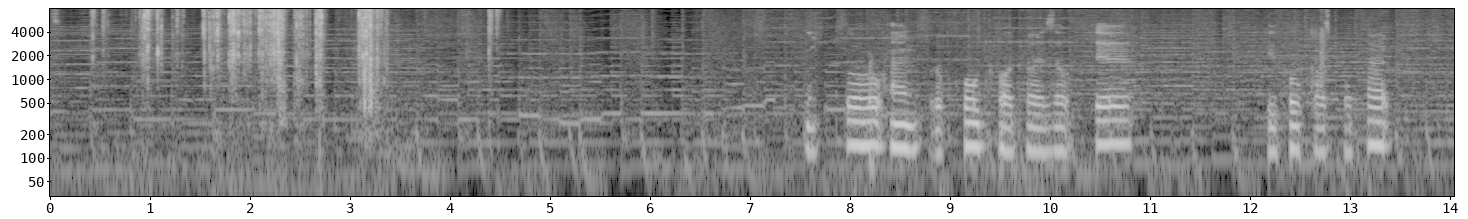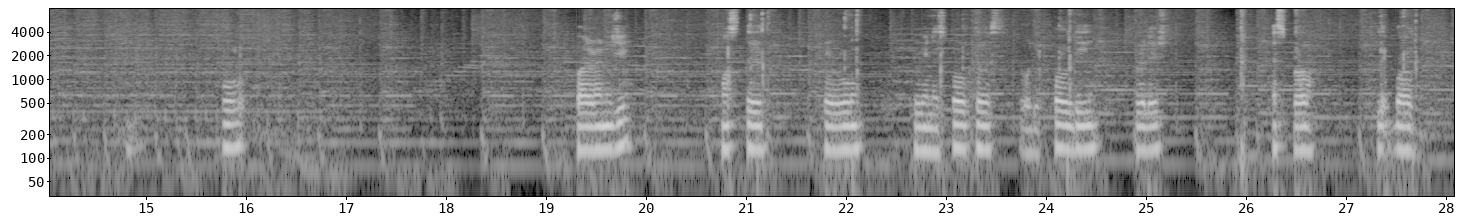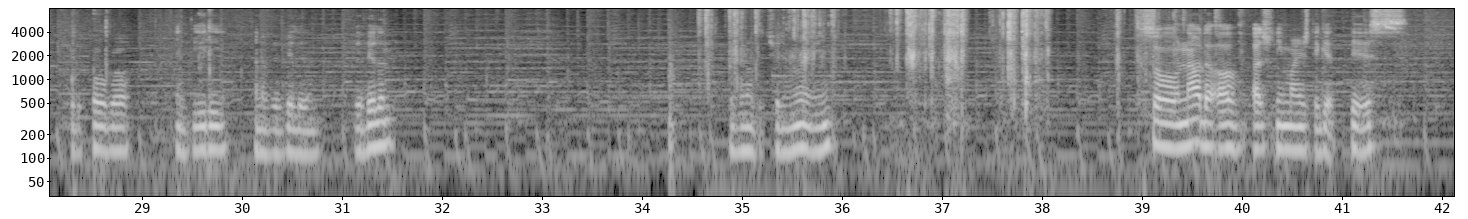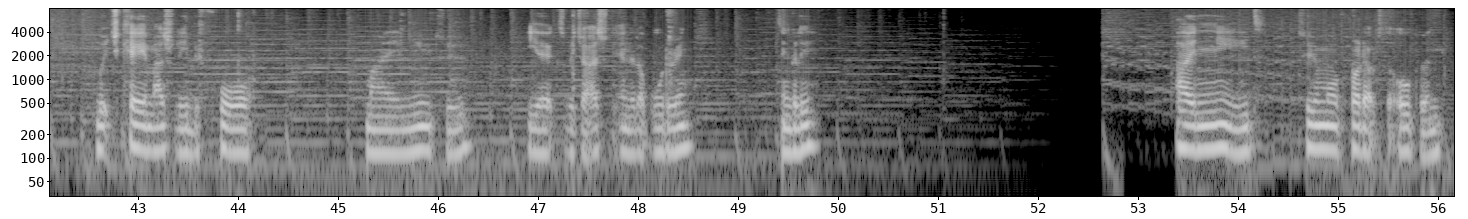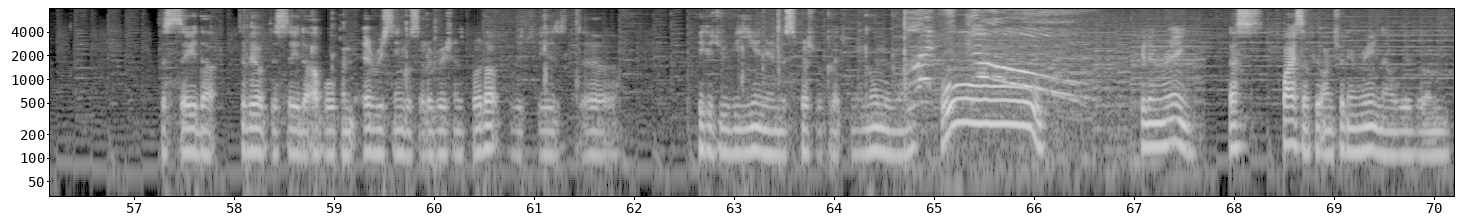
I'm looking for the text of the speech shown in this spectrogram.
Go, and for the code card guys out there, two code cards per pack. Four. Fire Energy, Mustard, Pearl, Serena's Focus, Roly Poly, British, Esper, Blipbug, the Cobra, and Didi, and a Vivillon. villain. Moving on to Chilling Reign. So now that I've actually managed to get this, which came actually before my Mewtwo EX, which I actually ended up ordering singly. I need two more products to open to say that to be able to say that I've opened every single celebrations product, which is the Pikachu V Union, the special collection, the normal one. Ooh! Chilling Reign. That's twice I've hit on Chilling Reign now with um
